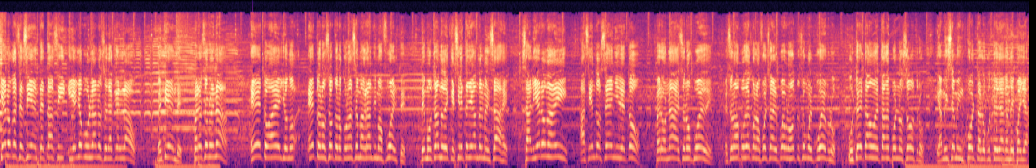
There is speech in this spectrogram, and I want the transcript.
qué es lo que se siente, está así, y ellos burlándose de aquel lado, ¿me entiendes? Pero eso no es nada. Esto a ellos, esto a nosotros lo conocen más grande y más fuerte, demostrando de que sí le está llegando el mensaje. Salieron ahí haciendo señas y de todo pero nada, eso no puede. Eso no va a poder con la fuerza del pueblo. Nosotros somos el pueblo. Ustedes están donde están por nosotros. Y a mí se me importa lo que ustedes hagan de ahí para allá.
